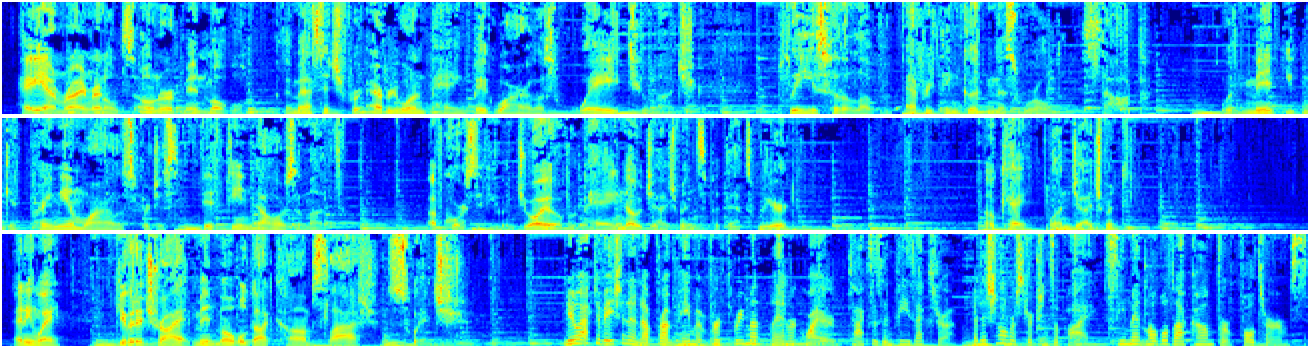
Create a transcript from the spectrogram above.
Hey, I'm Ryan Reynolds, owner of Mint Mobile, with a message for everyone paying big wireless way too much. Please, for the love of everything good in this world, stop. With Mint, you can get premium wireless for just $15 a month. Of course, if you enjoy overpaying, no judgments, but that's weird. Okay, one judgment. Anyway, give it a try at mintmobile.com slash switch. New activation and upfront payment for three-month plan required. Taxes and fees extra. Additional restrictions apply. See mintmobile.com for full terms.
